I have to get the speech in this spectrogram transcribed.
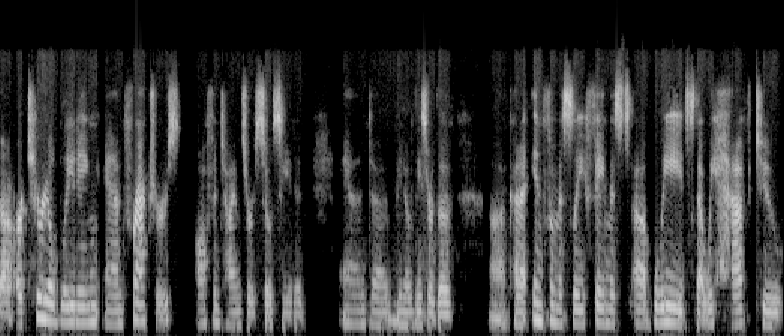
uh, arterial bleeding and fractures, oftentimes are associated. And, uh, you know, these are the uh, kind of infamously famous uh, bleeds that we have to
